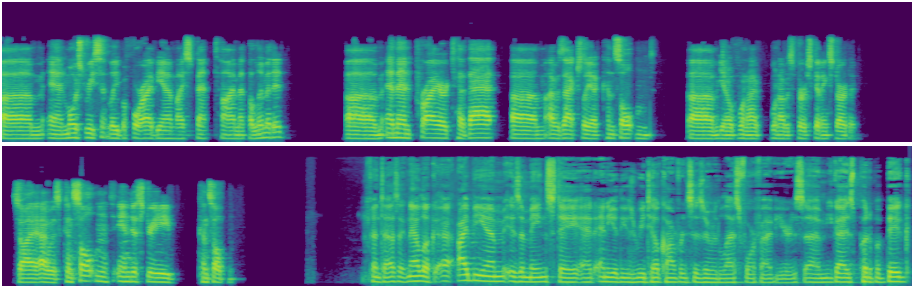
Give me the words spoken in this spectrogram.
Um, and most recently, before IBM, I spent time at the Limited. Um, and then prior to that, um, I was actually a consultant. Um, you know, when I when I was first getting started, so I, I was consultant, industry consultant. Fantastic. Now, look, uh, IBM is a mainstay at any of these retail conferences over the last four or five years. Um, you guys put up a big,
